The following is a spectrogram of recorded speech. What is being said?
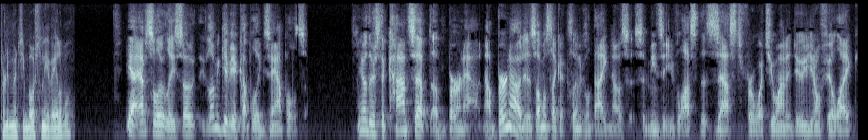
pretty much emotionally available? Yeah, absolutely. So let me give you a couple examples. You know, there's the concept of burnout. Now, burnout is almost like a clinical diagnosis. It means that you've lost the zest for what you want to do. You don't feel like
